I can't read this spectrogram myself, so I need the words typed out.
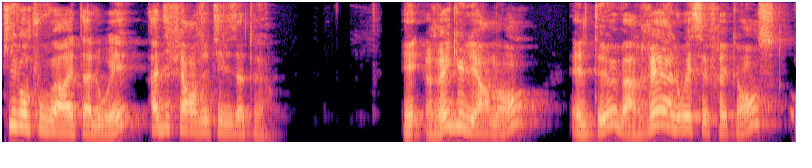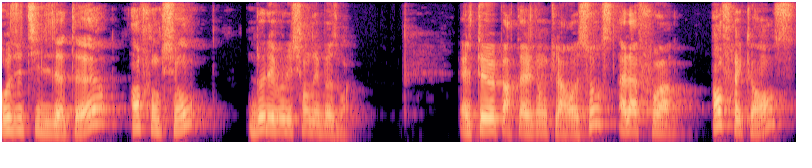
qui vont pouvoir être allouées à différents utilisateurs. Et régulièrement, LTE va réallouer ces fréquences aux utilisateurs en fonction de l'évolution des besoins. LTE partage donc la ressource à la fois en fréquence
